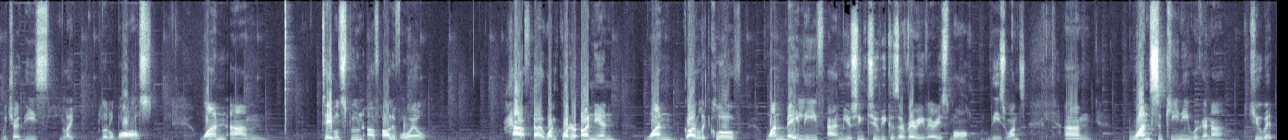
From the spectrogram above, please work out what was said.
which are these like little balls, one um, tablespoon of olive oil, half uh, one quarter onion, one garlic clove, one bay leaf. I'm using two because they're very very small. These ones. Um, one zucchini. We're gonna cube it,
